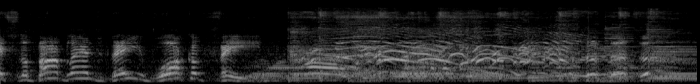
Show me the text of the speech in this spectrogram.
It's the Bobland Bay Walk of Fame.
